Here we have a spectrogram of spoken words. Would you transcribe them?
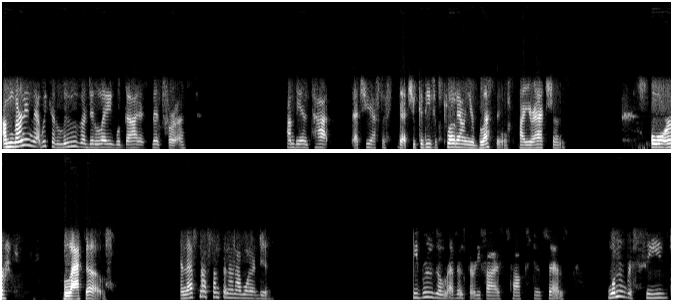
I'm learning that we can lose or delay what God has meant for us. I'm being taught that you have to that you could even slow down your blessings by your actions or lack of. And that's not something that I want to do. Hebrews 11:35 talks and says, "Women received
